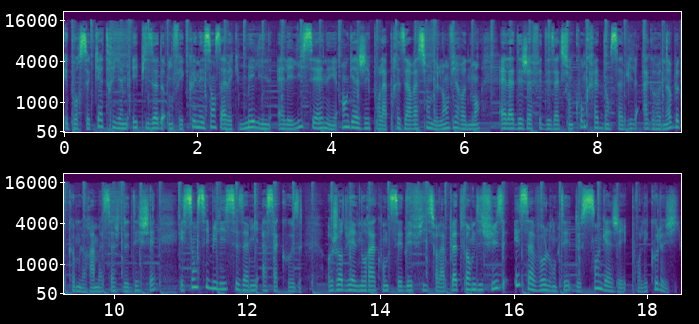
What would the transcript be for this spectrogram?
Et pour ce quatrième épisode, on fait connaissance avec Méline. Elle est lycéenne et engagée pour la préservation de l'environnement. Elle a déjà fait des actions concrètes dans sa ville à Grenoble, comme le ramassage de déchets, et sensibilise ses amis à sa cause. Aujourd'hui, elle nous raconte ses défis sur la plateforme diffuse et sa volonté de s'engager pour l'écologie.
